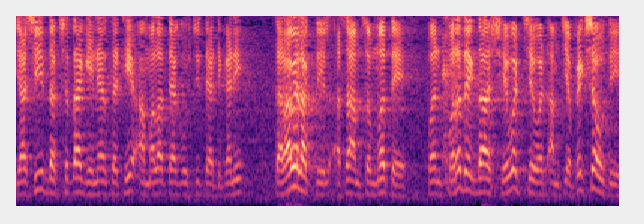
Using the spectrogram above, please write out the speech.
याची दक्षता घेण्यासाठी आम्हाला त्या गोष्टी त्या ठिकाणी करावे लागतील असं आमचं मत आहे. पण परत एकदा शेवट शेवट आमची अपेक्षा होती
